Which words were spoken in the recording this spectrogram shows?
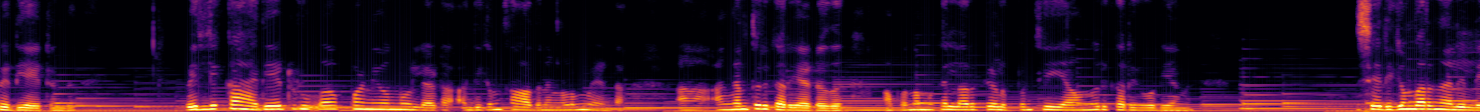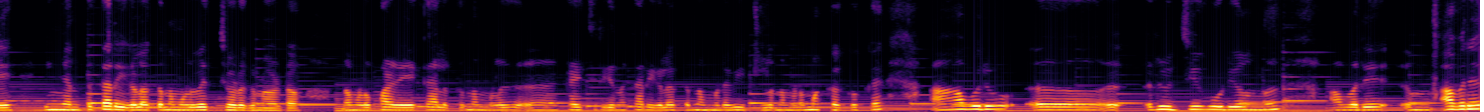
റെഡി ആയിട്ടുണ്ട്. വലിയ കാര്യമായിട്ടുള്ള പണിയൊന്നുമില്ല കേട്ടോ അധികം സാധനങ്ങളും വേണ്ട. അങ്ങനത്തെ ഒരു കറിയായിട്ടത് അപ്പോൾ നമുക്ക് എല്ലാവർക്കും എളുപ്പം ചെയ്യാവുന്ന ഒരു കറി കൂടിയാണ്. ശരിക്കും പറഞ്ഞാലില്ലേ ഇങ്ങനത്തെ കറികളൊക്കെ നമ്മൾ വെച്ചു കൊടുക്കണം കേട്ടോ നമ്മൾ പഴയ കാലത്ത് നമ്മൾ കഴിച്ചിരിക്കുന്ന കറികളൊക്കെ നമ്മുടെ വീട്ടിൽ നമ്മുടെ മക്കൾക്കൊക്കെ ആ ഒരു രുചി കൂടി ഒന്ന് അവർ അവരെ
